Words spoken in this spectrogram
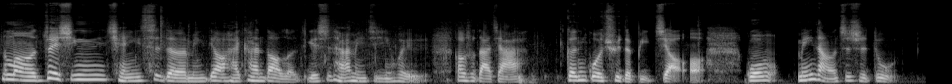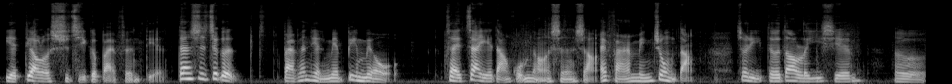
那么最新前一次的民调还看到了，也是台湾民意基金会告诉大家，跟过去的比较哦，国民进党的支持度也掉了十几个百分点，但是这个百分点里面并没有在在野党国民党的身上，哎，反而民众党。这里得到了一些呃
